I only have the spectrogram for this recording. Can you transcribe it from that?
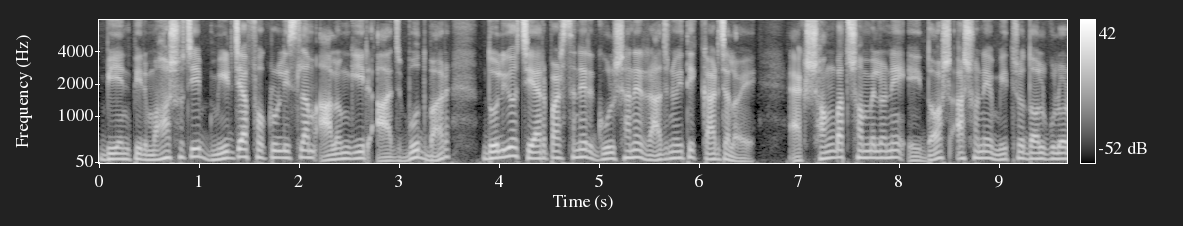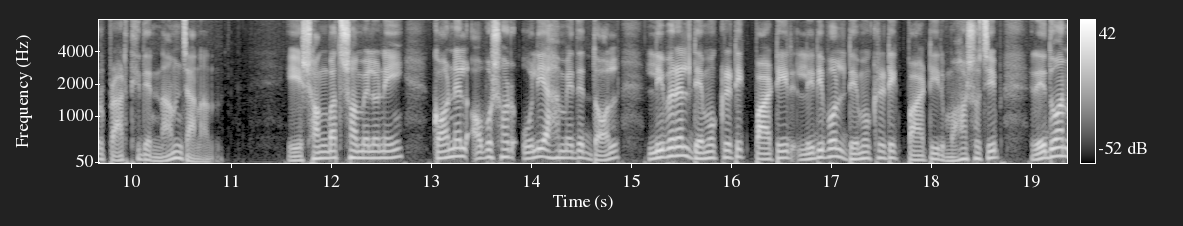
বিএনপির মহাসচিব মির্জা ফখরুল ইসলাম আলমগীর আজ বুধবার দলীয় চেয়ারপারসনের গুলশানের রাজনৈতিক কার্যালয়ে এক সংবাদ সম্মেলনে এই দশ আসনে মিত্রদলগুলোর প্রার্থীদের নাম জানান। এ সংবাদ সম্মেলনেই কর্নেল অবসর অলি আহমেদের দল লিবারেল ডেমোক্রেটিক পার্টির লিডিবল ডেমোক্রেটিক পার্টির মহাসচিব রেদওয়ান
